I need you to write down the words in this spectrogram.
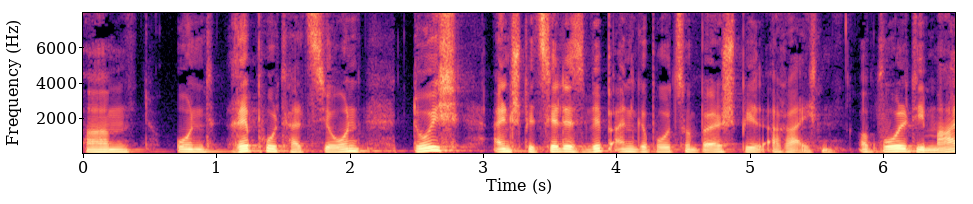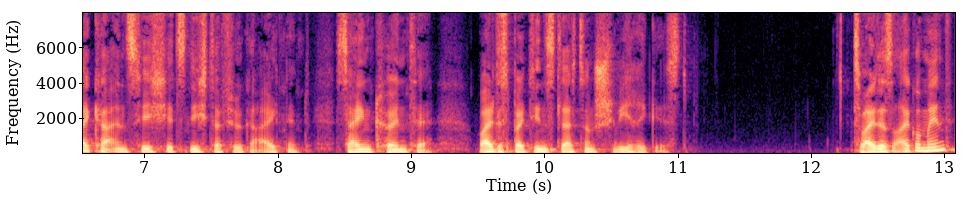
ähm, und Reputation durch ein spezielles VIP-Angebot zum Beispiel erreichen, obwohl die Marke an sich jetzt nicht dafür geeignet sein könnte, weil das bei Dienstleistern schwierig ist. Zweites Argument,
